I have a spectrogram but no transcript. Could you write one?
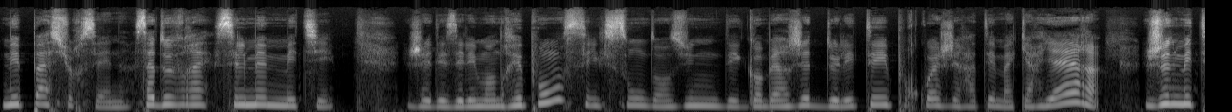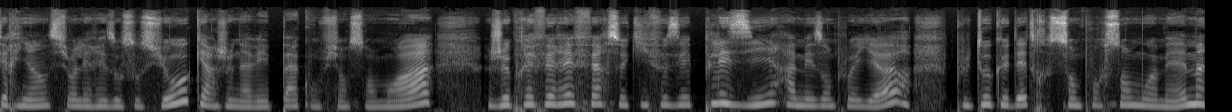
mais pas sur scène? Ça devrait, c'est le même métier. J'ai des éléments de réponse, ils sont dans une des gambergettes de l'été pourquoi j'ai raté ma carrière? Je ne mettais rien sur les réseaux sociaux car je n'avais pas confiance en moi. Je préférais faire ce qui faisait plaisir à mes employeurs plutôt que d'être 100% moi-même.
